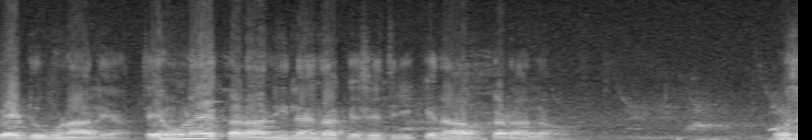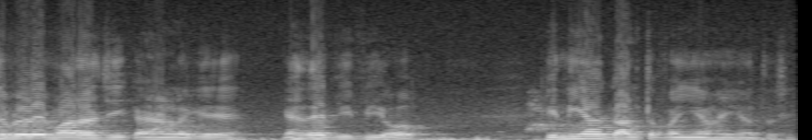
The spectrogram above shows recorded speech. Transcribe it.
ਭੇਡੂ ਬਣਾ ਲਿਆ ਤੇ ਹੁਣ ਇਹ ਘੜਾ ਨਹੀਂ ਲੈਂਦਾ ਕਿਸੇ ਤਰੀਕੇ ਨਾਲ ਆਪ ਘੜਾ ਲਾਓ। ਉਸ ਵੇਲੇ ਮਹਾਰਾਜ ਜੀ ਕਹਿਣ ਲੱਗੇ, ਕਹਿੰਦੇ, ਬੀਬੀਓ, ਕਿੰਨੀਆਂ ਗਲਤ ਪਈਆਂ ਹੋਈਆਂ ਤੁਸੀਂ।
